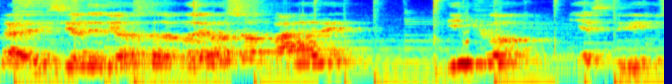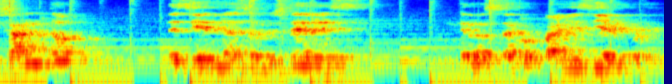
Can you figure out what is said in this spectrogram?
La bendición de Dios Todopoderoso, Padre, Hijo y Espíritu Santo, descienda sobre ustedes, que los acompañe siempre.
